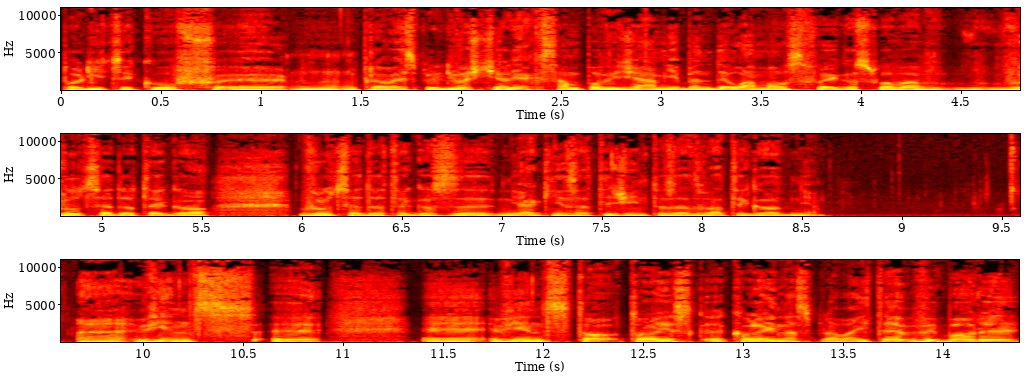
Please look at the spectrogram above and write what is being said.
polityków e, m, Prawa i Sprawiedliwości, ale jak sam powiedziałem, nie będę łamał swojego słowa, wrócę do tego, wrócę do tego, z, jak nie za tydzień, to za dwa tygodnie. E, Więc, e, e, więc to, to jest kolejna sprawa. I te wybory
